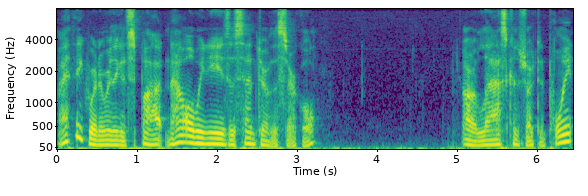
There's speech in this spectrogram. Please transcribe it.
I think we're in a really good spot. Now all we need is the center of the circle our last constructed point.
